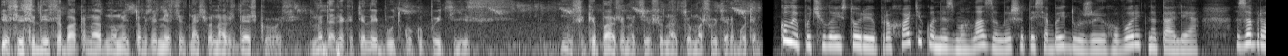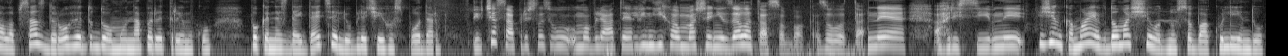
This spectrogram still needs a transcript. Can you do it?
Якщо сидить собака на одному і тому же місці, значить вона жде когось. Ми навіть хотіли і будку купити із, ну, з екіпажами, ці, що на цьому маршруті працюємо. Коли почула історію про хатіку, не змогла залишитися байдужою, говорить Наталія. Забрала пса з дороги додому на перетримку, поки не знайдеться люблячий господар. Півчаса прийшлось умовляти. Він їхав в машині золота собака, золота, не агресивний. Жінка має вдома ще одну собаку Лінду.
